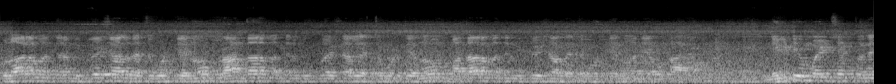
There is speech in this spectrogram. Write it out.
కులాల మధ్యన విద్వేషాలు రెచ్చగొడితేనో ప్రాంతాల మధ్యన విద్వేషాలు రెచ్చగొడితేనో మతాల మధ్యన విద్వేషాలు రెచ్చగొడితేనో అనే ఒక నెగిటివ్ మైండ్ సెట్తోనే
